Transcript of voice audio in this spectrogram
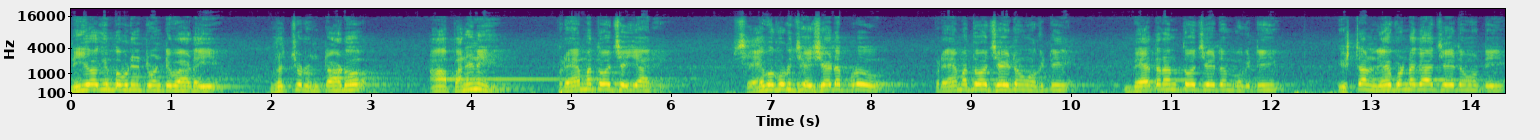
నియోగింపబడినటువంటి వాడై భృత్యుడు ఉంటాడో ఆ పనిని ప్రేమతో చెయ్యాలి. సేవకుడు చేసేటప్పుడు ప్రేమతో చేయటం ఒకటి వేతనంతో చేయటం ఒకటి ఇష్టం లేకుండా చేయటం ఒకటి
